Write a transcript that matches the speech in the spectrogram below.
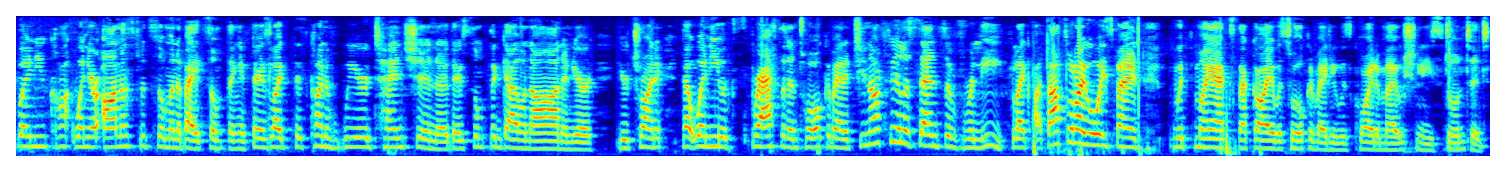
when you when you're honest with someone about something, if there's like this kind of weird tension or there's something going on, and you're you're trying to that when you express it and talk about it, do you not feel a sense of relief? Like uh, that's what I always found with my ex, that guy I was talking about, who was quite emotionally stunted.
